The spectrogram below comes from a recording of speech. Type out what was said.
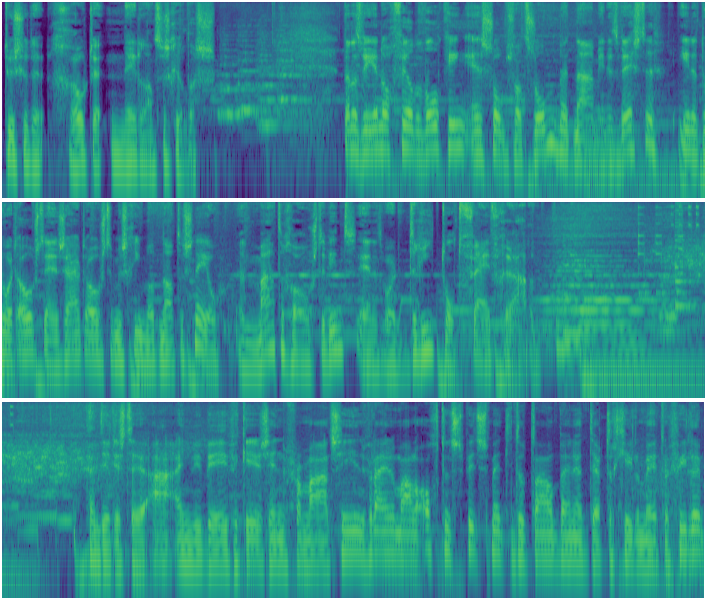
tussen de grote Nederlandse schilders. Dan is weer nog veel bewolking en soms wat zon, met name in het westen. In het noordoosten en zuidoosten misschien wat natte sneeuw. Een matige oostenwind en het wordt 3 tot 5 graden. En dit is de ANWB Verkeersinformatie. Een vrij normale ochtendspits met in totaal bijna 30 kilometer file.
